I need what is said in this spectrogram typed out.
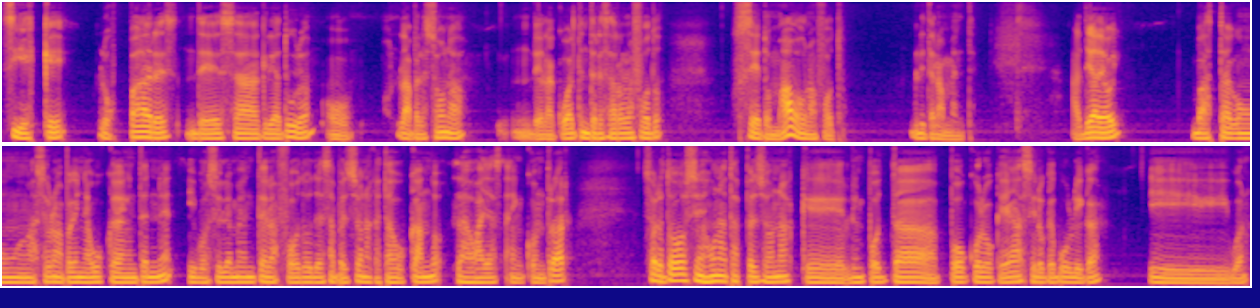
si es que los padres de esa criatura o la persona de la cual te interesara la foto, se tomaba una foto, literalmente. Al día de hoy, basta con hacer una pequeña búsqueda en internet y posiblemente las fotos de esa persona que estás buscando las vayas a encontrar. Sobre todo si es una de estas personas que le importa poco lo que hace y lo que publica. Y bueno,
